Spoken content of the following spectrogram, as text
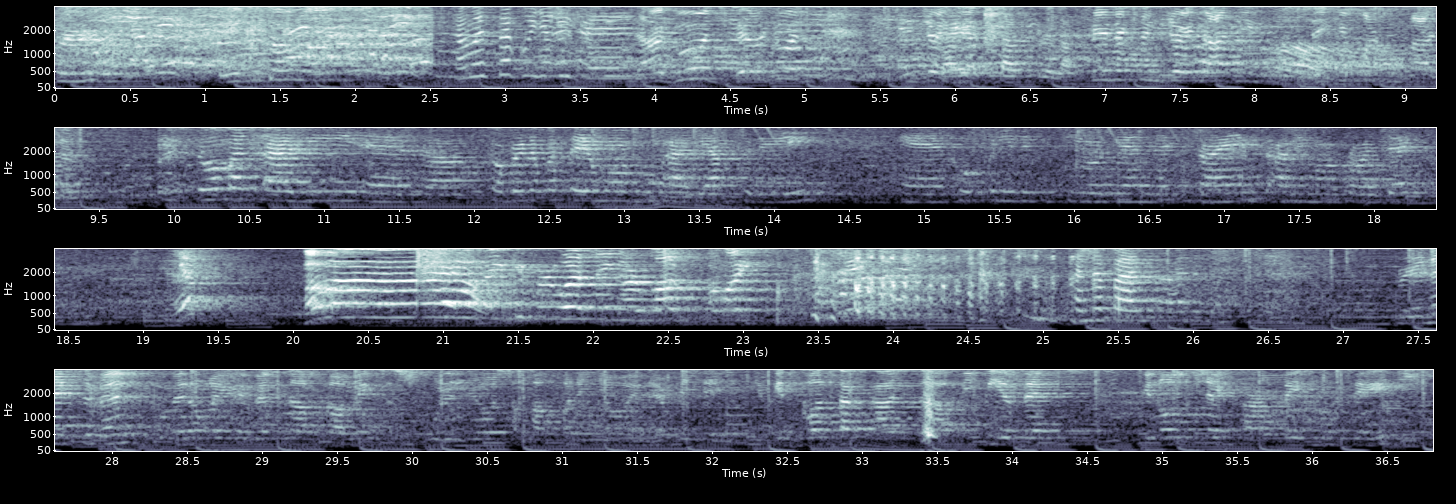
first. Thank you so much. Kamusta po yung event? Yeah, good. Very good. Enjoy it. Phoenix enjoyed Adi. Thank you, Passion Project. Thank you so much, Adi. And uh, sobrang napasaya mo buong Adi today. And hopefully we can see you again next time sa aming mga projects. Yep. Bye-bye! Thank you for watching our vlog. Bye-bye! Ano pa? Ano for your next event, meron kayong event na upcoming sa school nyo, sa company nyo, and everything, you can contact us sa VP Events. You can also check our Facebook page,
